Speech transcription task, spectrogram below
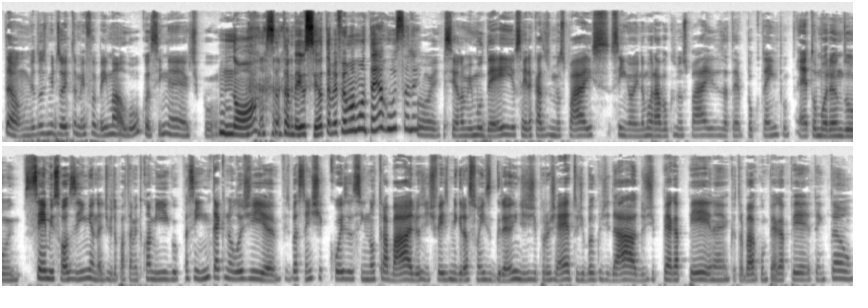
Então, meu 2018 também foi bem maluco, assim, né? Tipo. Nossa, também o seu também foi uma montanha russa, né? Foi. Esse ano eu me mudei, eu saí da casa dos meus pais. Sim, eu ainda morava com os meus pais até pouco tempo. É, tô morando semi sozinha, né? Divido apartamento com um amigo. Assim, em tecnologia, fiz bastante coisa assim no trabalho. A gente fez migrações grandes de projeto, de banco de dados, de PHP, né? Que eu trabalhava com PHP até então.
